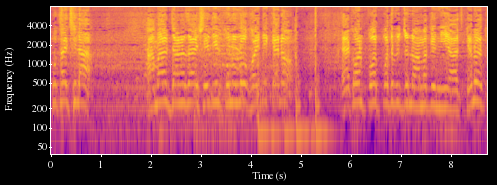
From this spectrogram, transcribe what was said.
কোথায় ছিলা? আমার জানা যায় সেদিন কোন লোক হয়নি কেন? এখন পদ পদবীর জন্য আমাকে নিয়ে আজ কেন এত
